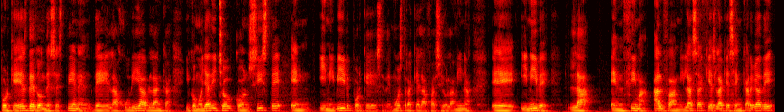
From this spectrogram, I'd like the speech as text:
porque es de donde se extiende, de la judía blanca. Y como ya he dicho, consiste en inhibir, porque se demuestra que la faseolamina eh, inhibe la enzima alfa amilasa, que es la que se encarga de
